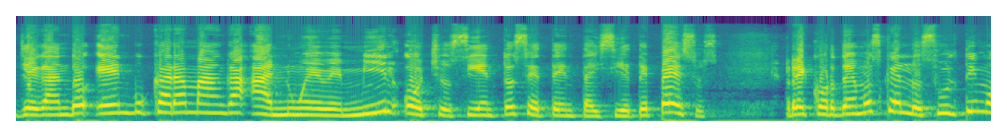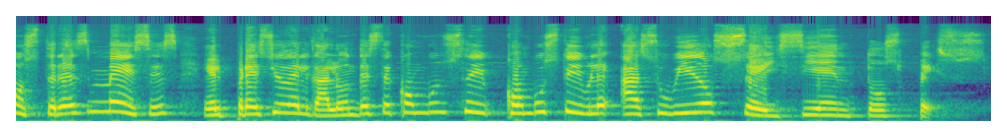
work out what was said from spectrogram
llegando en Bucaramanga a 9,877 pesos. Recordemos que en los últimos tres meses el precio del galón de este combustible ha subido 600 pesos.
